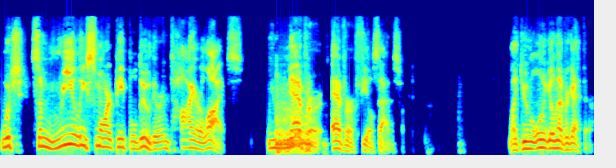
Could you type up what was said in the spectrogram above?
which some really smart people do their entire lives. You never ever feel satisfied. Like you you'll never get there.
